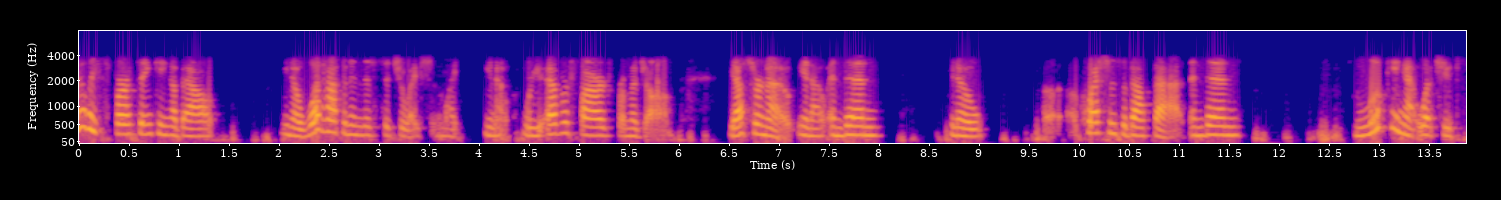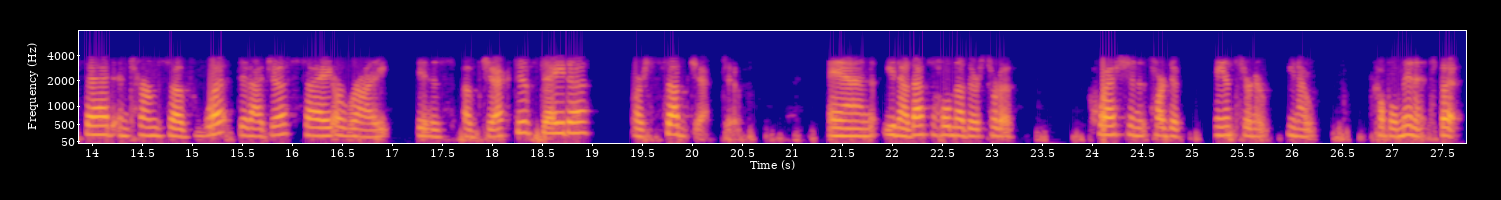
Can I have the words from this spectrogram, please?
really spur thinking about, you know, what happened in this situation. Like, you know, were you ever fired from a job? Yes or no? You know, and then, you know, uh, questions about that. And then looking at what you've said in terms of what did I just say or write is objective data or subjective. And, you know, that's a whole nother sort of question. It's hard to answer in a, you know, couple minutes, but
